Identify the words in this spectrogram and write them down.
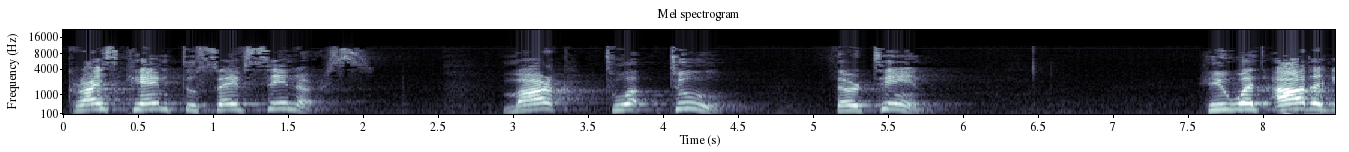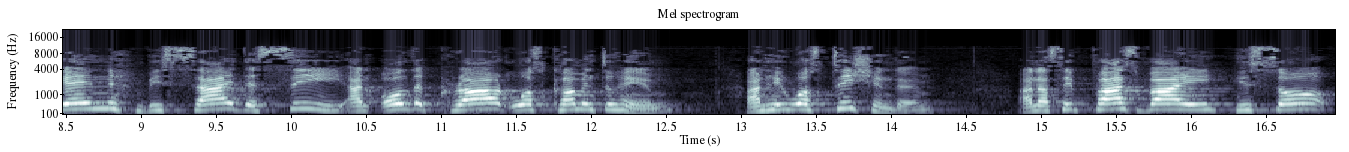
Christ came to save sinners. Mark 2, 13. He went out again beside the sea and all the crowd was coming to him and he was teaching them. And as he passed by, he saw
